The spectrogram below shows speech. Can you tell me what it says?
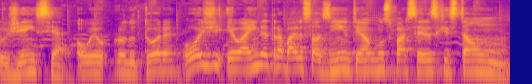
urgência, ou eu produtora. Hoje eu ainda trabalho sozinho, tenho alguns parceiros que estão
